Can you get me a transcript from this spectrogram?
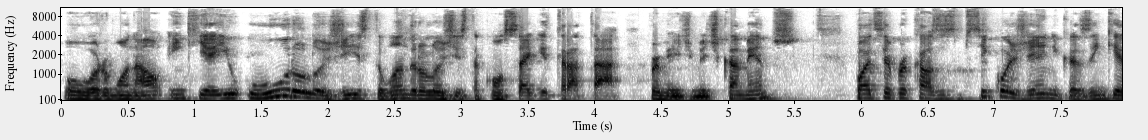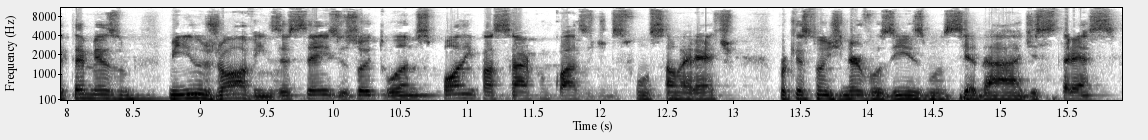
ou hormonal, em que aí o urologista, o andrologista consegue tratar por meio de medicamentos. Pode ser por causas psicogênicas, em que até mesmo meninos jovens, 16, 18 anos, podem passar com quadros de disfunção erétil por questões de nervosismo, ansiedade, estresse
